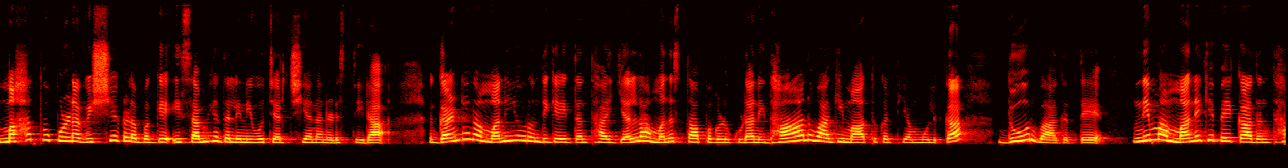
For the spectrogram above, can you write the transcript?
ಮಹತ್ವಪೂರ್ಣ ವಿಷಯಗಳ ಬಗ್ಗೆ ಈ ಸಮಯದಲ್ಲಿ ನೀವು ಚರ್ಚೆಯನ್ನು ನಡೆಸ್ತೀರಾ? ಗಂಡನ ಮನೆಯವರೊಂದಿಗೆ ಇದ್ದಂತಹ ಎಲ್ಲ ಮನಸ್ತಾಪಗಳು ಕೂಡ ನಿಧಾನವಾಗಿ ಮಾತುಕತೆಯ ಮೂಲಕ ದೂರವಾಗುತ್ತೆ. ನಿಮ್ಮ ಮನೆಗೆ ಬೇಕಾದಂತಹ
